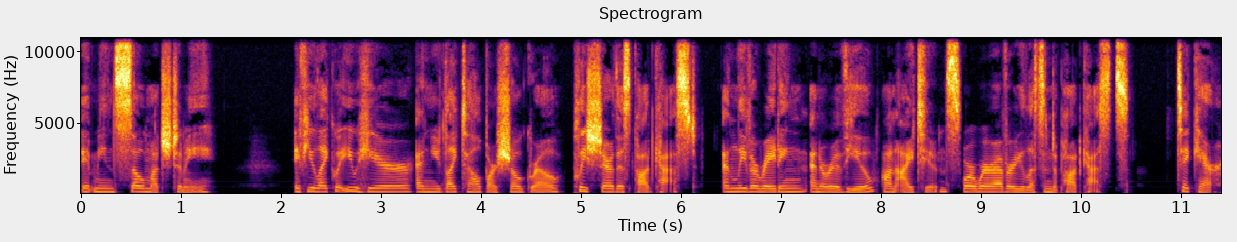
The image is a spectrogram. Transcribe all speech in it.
It means so much to me. If you like what you hear and you'd like to help our show grow, please share this podcast and leave a rating and a review on iTunes or wherever you listen to podcasts. Take care.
